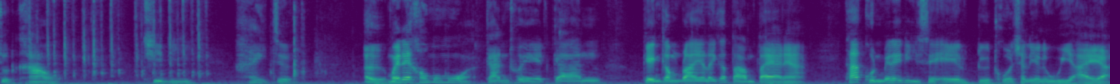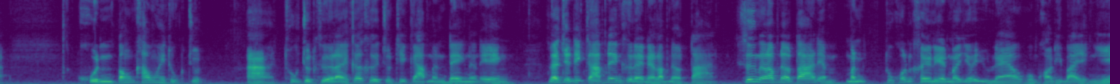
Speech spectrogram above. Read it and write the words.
จุดเข้าที่ดีให้เจอ เออ ไม่ได้เข้ามั่วๆ การเทรด การเก็งกำไรอะไรก็ตามแต่เนี่ย ถ้าคุณไม่ได้ DCA หรือถั่วเฉลี่ยหรือ VI อะ คุณต้องเข้าให้ถูกจุด อ่า ถูกจุดคืออะไร ก็คือจุดที่กราฟมันเด้งนั่นเอง และจุดที่กราฟเด้งคืออะไรแนวรับแนวต้าน ซึ่งแนวรับแนวต้านเนี่ยมันทุกคนเคยเรียนมาเยอะอยู่แล้ว ผมขออธิบายอย่างนี้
